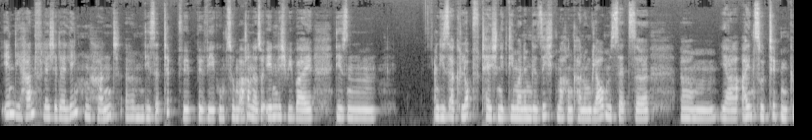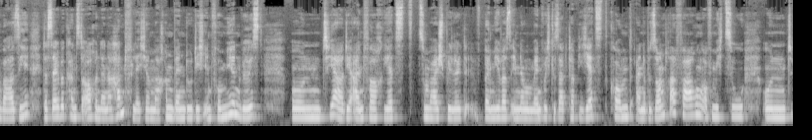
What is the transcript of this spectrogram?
in die Handfläche der linken Hand ähm, diese Tippbewegung zu machen, also ähnlich wie bei diesen dieser Klopftechnik, die man im Gesicht machen kann, um Glaubenssätze ähm, ja einzutippen quasi. Dasselbe kannst du auch in deiner Handfläche machen, wenn du dich informieren willst und ja, dir einfach jetzt zum Beispiel, bei mir war es eben der Moment, wo ich gesagt habe, jetzt kommt eine besondere Erfahrung auf mich zu und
